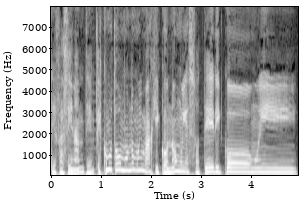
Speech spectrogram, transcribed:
de fascinante. Es como todo un mundo muy mágico, ¿no? Muy esotérico, muy...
